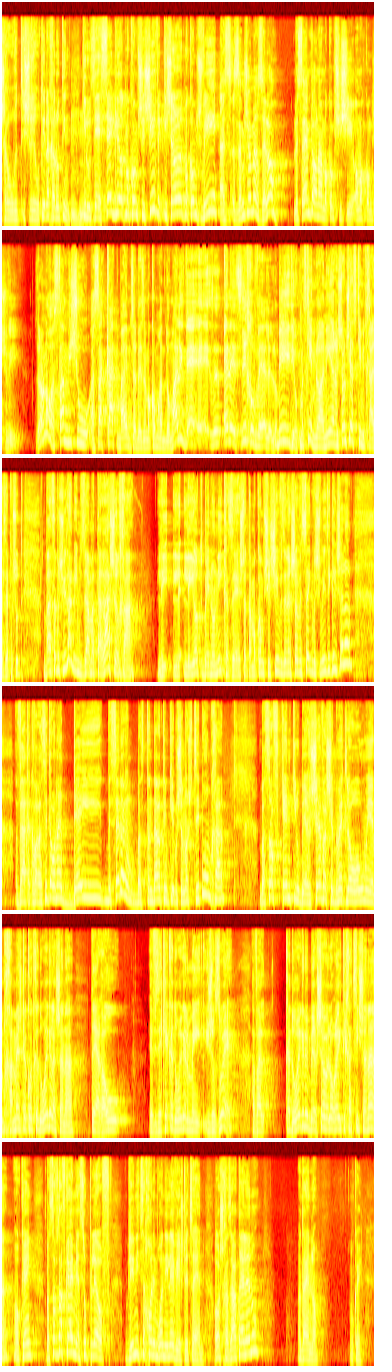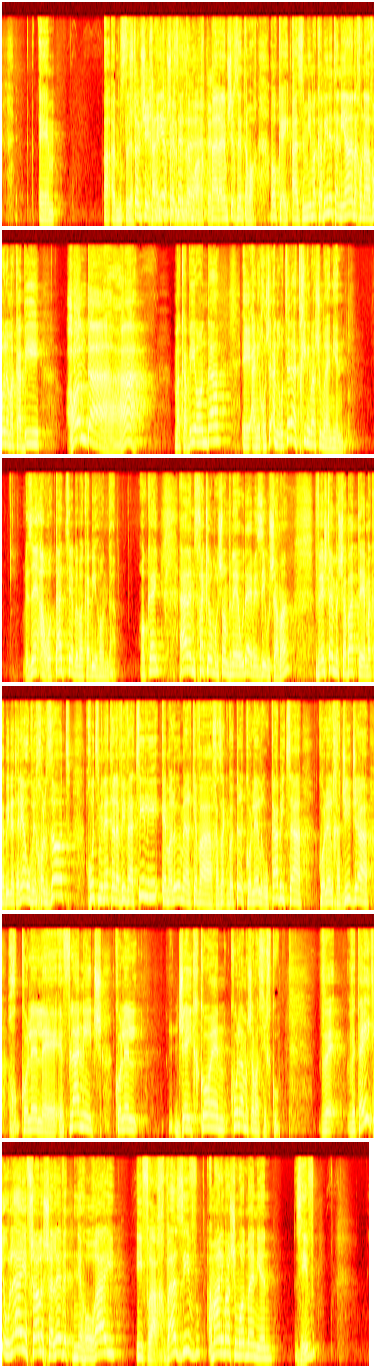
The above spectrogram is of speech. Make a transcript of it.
שרירותי, לחלוטין. כאילו זה הישג להיות מקום שישי וכישלון להיות מקום שביעי. אז זה מה שאני אומר, זה לא. לסיים את העונה במקום שישי או מקום שביעי. זה לא נורא, סתם מישהו עשה קאט באמצע באיזה מקום רנדומלי, ואלה הצליחו ואלה לא. בדיוק, מסכים, לא, אני הראשון שיסכים איתך על זה, פשוט באסה בשבילם, אם זה המטרה שלך, להיות בינוני כזה, שאתה מקום שישי וזה נחשב הישג ושביעי זה כישלון, ואתה כבר עשית עונה די בסדר בסטנדרטים כאילו של מה שציפו ממך, בסוף כן כאילו באר שבע שבאמת לא ראו מהם חמש דקות כדורגל השנה, אתה יודע, ראו הבזקי כדורגל מז'וזווה, אבל כדורגל מבאר שבע לא ראיתי חצי שנה, אוקיי? בסוף דווקא הם יעשו פלייאוף, בלי ניצחון עם רוני לוי יש לציין. אוש, חזרת אלינו? עדיין לא. אוקיי. אמ, אה, אה, מסתדר. תמשיך, אני אמשיך אטפל בזה אני אמשיך לזיין את המוח. אוקיי, אז ממכבי נתניה אנחנו נעבור למכבי הונדה. מכבי הונדה, אה, אני רוצה להתחיל עם משהו מעניין. וזה הרוטציה במכבי הונדה, אוקיי? היה להם משחק יום ראשון בני יהודה, הם הזיעו שמה, ויש להם בשבת אה, מכבי נתניה, ובכל זאת, חוץ מנטע לביא ואצילי, הם עלו עם ההרכב החזק ביותר, כולל רוקאביצה, כולל חג'יג'ה, כולל אה, אה, פלניץ', כולל ג'ייק כהן, כולם שם שיחקו. ו, ותהיתי, אולי אפשר לשלב את נהוראי יפרח, ואז זיו אמר לי משהו מאוד מעניין. זיו?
